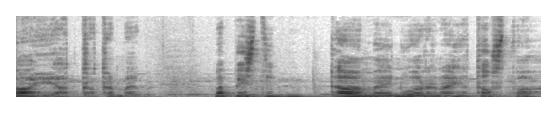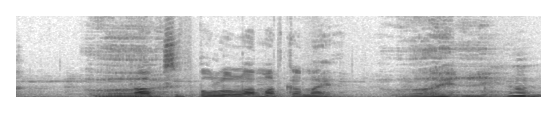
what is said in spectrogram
Snaijaa tota. Mä, mä pistin daameen nuorena ja tosta vaan. Taksit pullollaan matkalla meille. Vai niin. Hmm.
